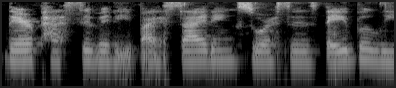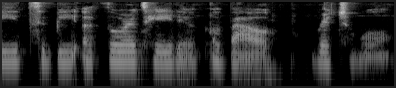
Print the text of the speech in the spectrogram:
their passivity by citing sources they believe to be authoritative about ritual.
